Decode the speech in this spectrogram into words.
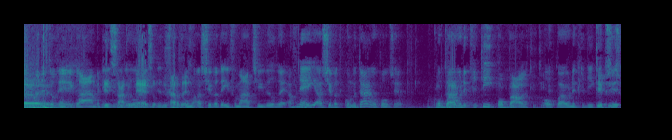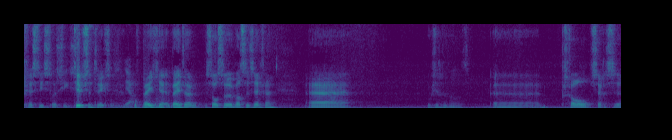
geen, Eh, dat is toch geen reclame? dit staat ook nergens op. Het gaat echt- als je wat informatie wil weten. Of nee, als je wat commentaar op ons hebt. Commentaar. Opbouwende kritiek. Opbouwende kritiek. Opbouwende kritiek. Tips en suggesties. Precies. Tips en tricks. Ja. Of beetje, beter, zoals ze, wat ze zeggen. eh, hoe zeg je dat? Eh, op school zeggen ze...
